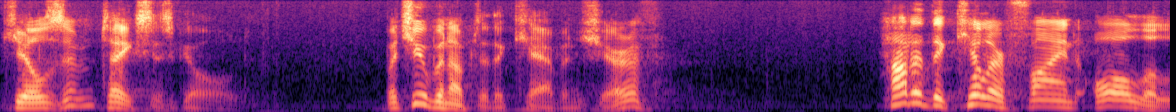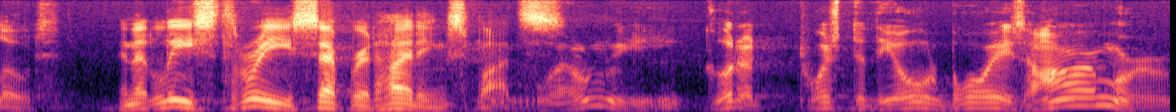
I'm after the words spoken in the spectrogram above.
kills him, takes his gold. But you've been up to the cabin, Sheriff. How did the killer find all the loot in at least three separate hiding spots? Well, he could have twisted the old boy's arm or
